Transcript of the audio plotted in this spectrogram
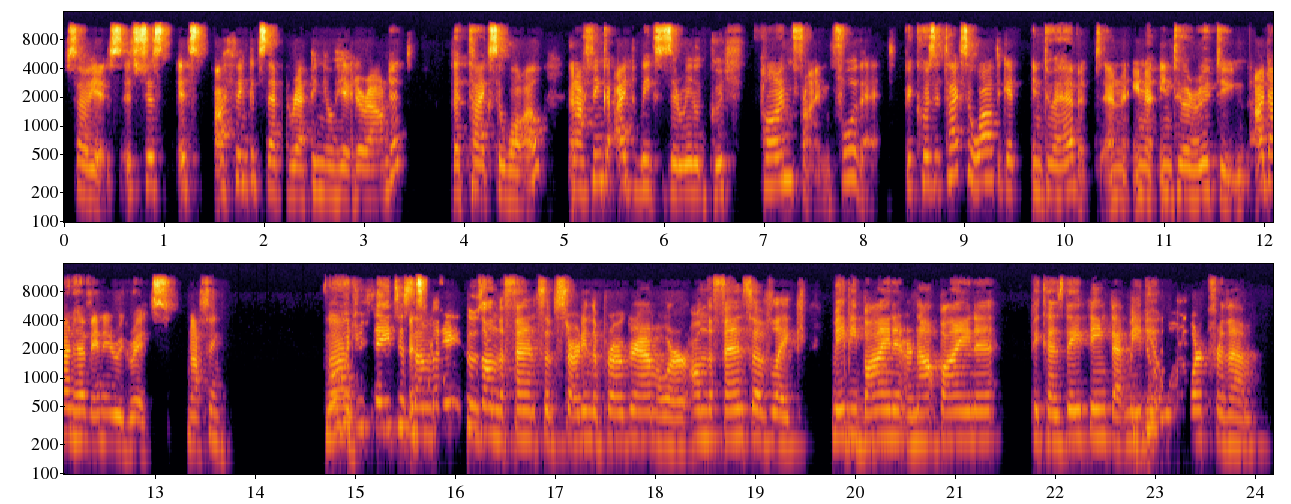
So, yes, it's just, it's, I think it's that wrapping your head around it that takes a while. And I think eight weeks is a really good time frame for that because it takes a while to get into a habit and in a, into a routine. I don't have any regrets, nothing. No. What would you say to somebody it's, who's on the fence of starting the program or on the fence of like maybe buying it or not buying it because they think that maybe it won't work for them?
